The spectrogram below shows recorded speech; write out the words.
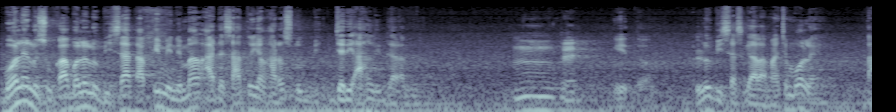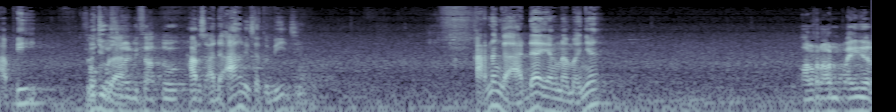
boleh lu suka boleh lu bisa tapi minimal ada satu yang harus lu jadi ahli dalam Hmm, oke. gitu lu bisa segala macam boleh tapi lu Fokus juga di satu harus ada ahli satu biji karena nggak ada yang namanya all round player.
